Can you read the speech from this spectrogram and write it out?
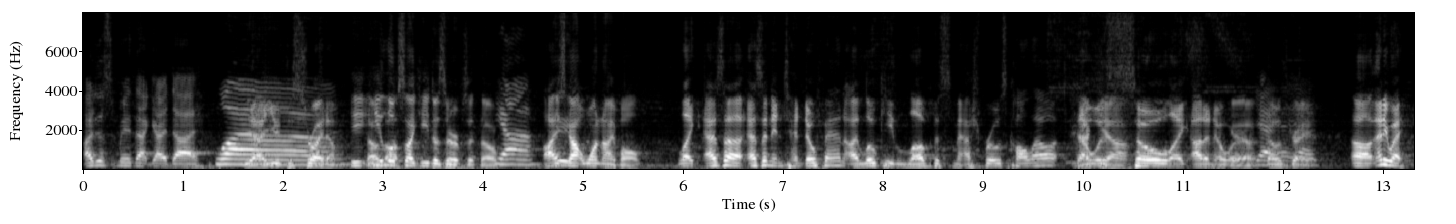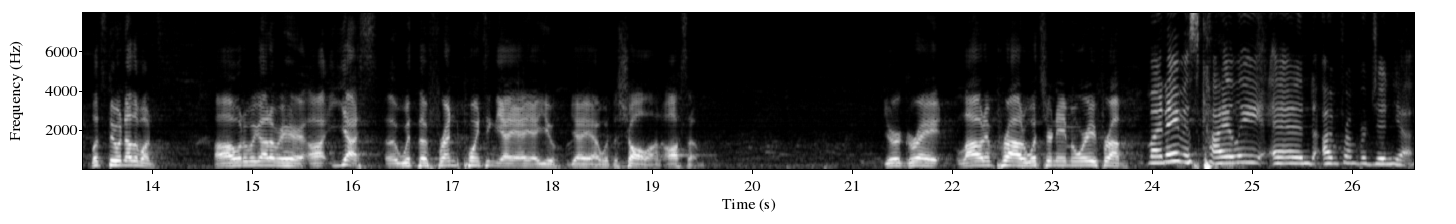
I just made that guy die. Wow. Yeah, you destroyed him. He, he looks awesome. like he deserves it though. Yeah. I- He's got one eyeball. Like as a as a Nintendo fan, I low key love the Smash Bros. call out. That Heck was yeah. so like out of nowhere. Yeah. Yeah, that was yeah, great. Uh, anyway, let's do another one. Uh, what do we got over here? Uh, yes, uh, with the friend pointing. Yeah, yeah, yeah, you. Yeah, yeah, with the shawl on. Awesome. You're great. Loud and proud. What's your name and where are you from? My name is Kylie, and I'm from Virginia.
